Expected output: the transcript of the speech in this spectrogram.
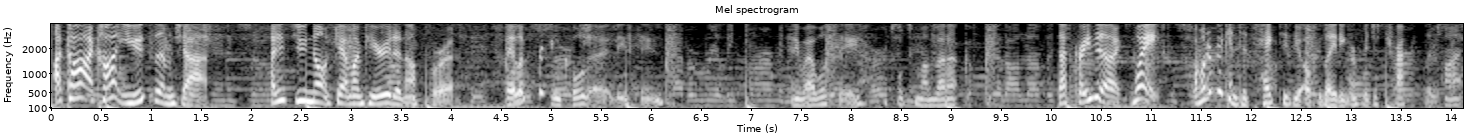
I can't, I can't use them, chat. I just do not get my period enough for it. They look freaking cool though, these things. Anyway, we'll see. I'll talk to mum about it. That's crazy. Like, wait, I wonder if it can detect if you're ovulating or if it just tracks the time.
